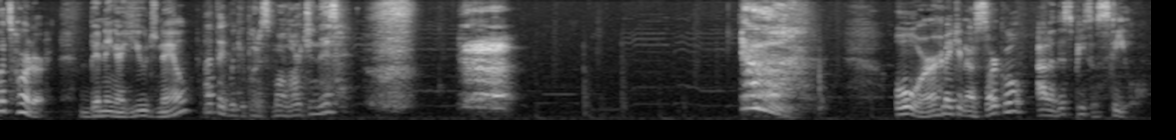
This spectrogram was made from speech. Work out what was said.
What's harder, bending a huge nail? I think we could put a small arch in this. Or making a circle out of this piece of steel.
